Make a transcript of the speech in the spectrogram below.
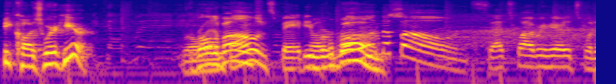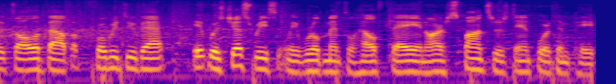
Because we're here. Roll, Roll the bones. bones, baby. Roll we're the rolling bones. the bones. That's why we're here. That's what it's all about. But before we do that, it was just recently World Mental Health Day, and our sponsors, Danforth and Pape,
